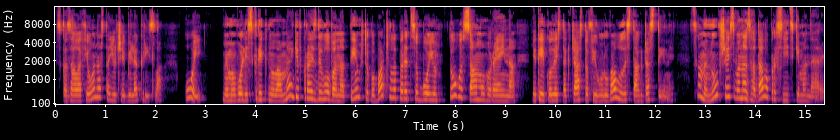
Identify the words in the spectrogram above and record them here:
сказала Фіона, стаючи біля крісла. Ой. мимоволі скрикнула Мегі, вкрай здивована тим, що побачила перед собою того самого Рейна, який колись так часто фігурував у листах Джастини. Схаменувшись, вона згадала про світські манери.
